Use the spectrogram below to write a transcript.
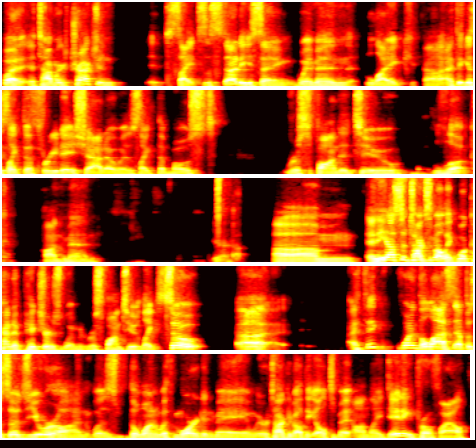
but Atomic Attraction it cites a study saying women like, uh, I think it's like the three day shadow is like the most responded to look on men. Yeah. Um, and he also talks about like what kind of pictures women respond to. Like, so, uh, I think one of the last episodes you were on was the one with Morgan May, and we were talking about the ultimate online dating profile.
